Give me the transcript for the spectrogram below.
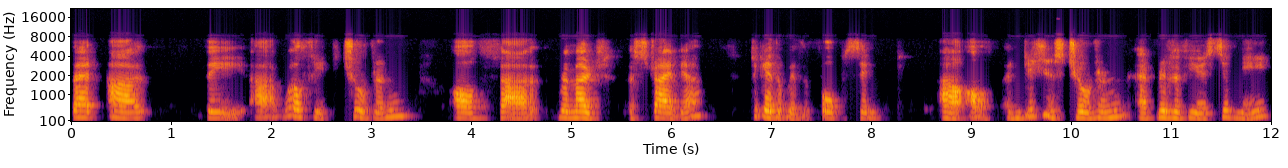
that uh, the uh, wealthy children of uh, remote Australia, together with the 4% uh, of Indigenous children at Riverview, Sydney,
